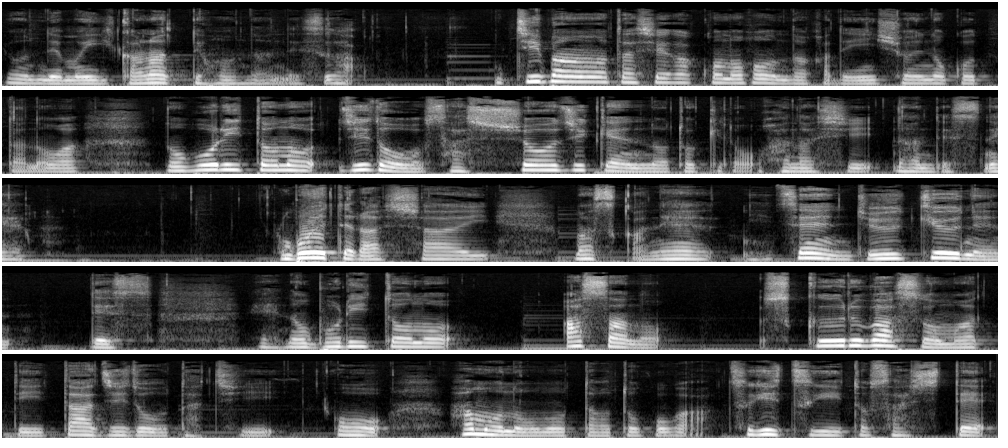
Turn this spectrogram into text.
読んでもいいかなって本なんですが一番私がこの本の中で印象に残ったのは登戸の児童殺傷事件の時のお話なんですね。覚えてらっしゃいますかね？2019年です。え登戸の朝のスクールバスを待っていた児童たちを刃物を持った男が次々と刺して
